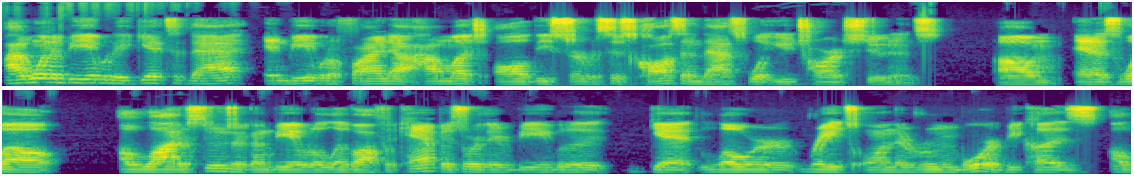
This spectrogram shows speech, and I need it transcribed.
I want to be able to get to that and be able to find out how much all these services cost, and that's what you charge students. Um, and as well, a lot of students are going to be able to live off of campus, or they'll be able to get lower rates on their room and board because uh,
